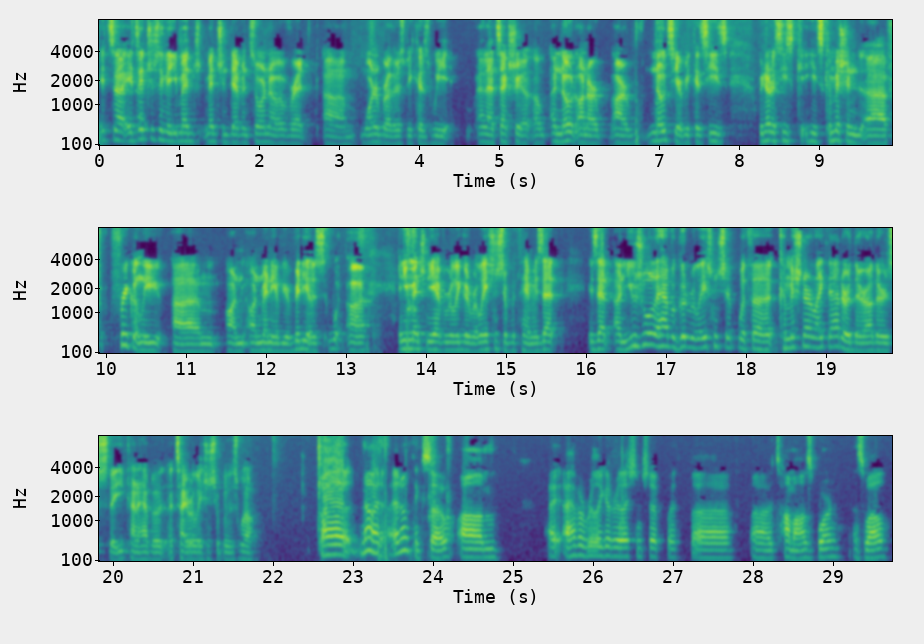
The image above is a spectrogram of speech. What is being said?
It's uh, it's interesting that you men- mentioned Devin Sarno over at um, Warner Brothers because we and that's actually a, a, note on our, our notes here because he's we notice he's he's commissioned uh, f- frequently um, on on many of your videos uh, and you mentioned you have a really good relationship with him. Is that is that unusual to have a good relationship with a commissioner like that, or are there others that you kind of have a, a tight relationship with as well? Uh, no, I, I, don't think so. Um, I, I, have a really good relationship with uh, uh, Tom Osborne as well.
